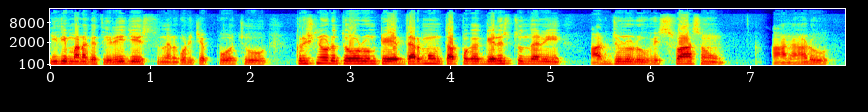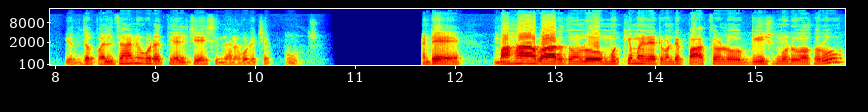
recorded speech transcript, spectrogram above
ఇది మనకు తెలియజేస్తుందని కూడా చెప్పుకోవచ్చు. కృష్ణుడు తోడుంటే ధర్మం తప్పక గెలుస్తుందని అర్జునుడు విశ్వాసం ఆనాడు యుద్ధ ఫలితాన్ని కూడా తేల్చేసిందని కూడా చెప్పుకోవచ్చు. అంటే మహాభారతంలో ముఖ్యమైనటువంటి పాత్రలో భీష్ముడు ఒకరు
